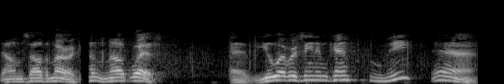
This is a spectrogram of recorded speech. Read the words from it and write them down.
down South America and out west. Have you ever seen him, Kent? Who, me? Yeah.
